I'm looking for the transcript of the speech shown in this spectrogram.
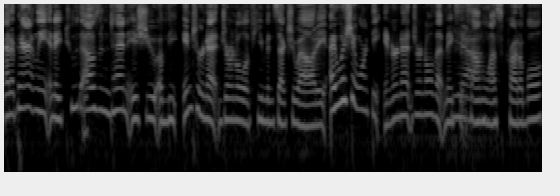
and apparently, in a 2010 issue of the Internet Journal of Human Sexuality, I wish it weren't the Internet Journal. That makes Yeah. it sound less credible.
